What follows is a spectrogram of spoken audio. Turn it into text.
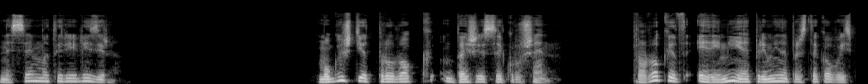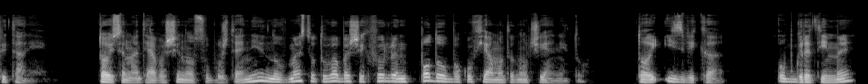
не се материализира. Могъщият пророк беше съкрушен. Пророкът Еремия премина през такова изпитание. Той се надяваше на освобождение, но вместо това беше хвърлен по-дълбоко в ямата на отчаянието. Той извика «Обгради ме,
